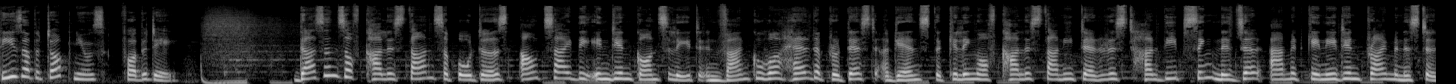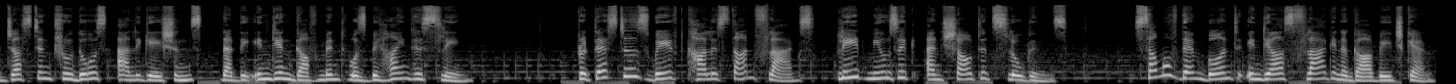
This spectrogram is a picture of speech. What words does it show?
these are the top news for the day. Dozens of Khalistan supporters outside the Indian consulate in Vancouver held a protest against the killing of Khalistani terrorist Hardeep Singh Nijjar amid Canadian Prime Minister Justin Trudeau's allegations that the Indian government was behind his slaying. Protesters waved Khalistan flags, played music, and shouted slogans. Some of them burnt India's flag in a garbage can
